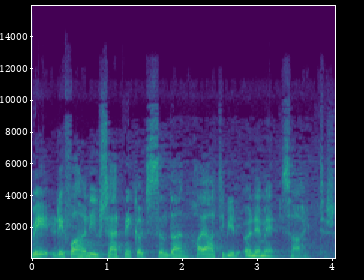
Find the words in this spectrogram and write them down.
ve refahını yükseltmek açısından hayati bir öneme sahiptir.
